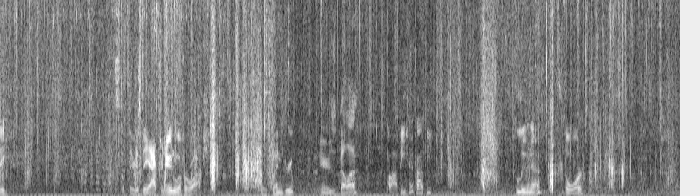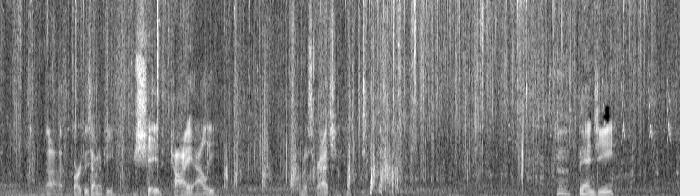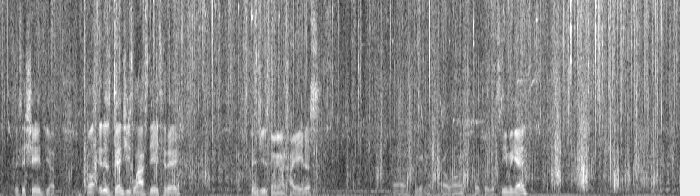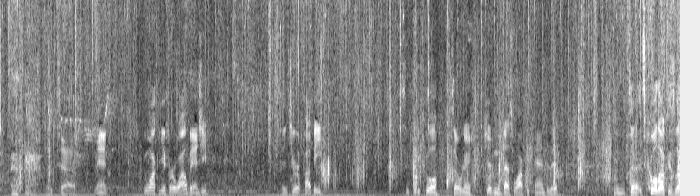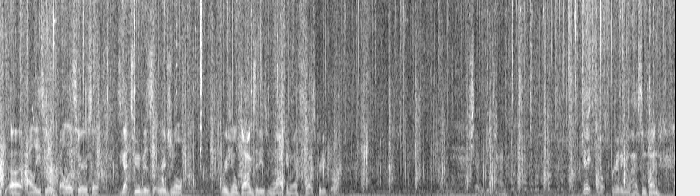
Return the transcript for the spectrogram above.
It's the Thursday afternoon woofer walk. There's fun group. There's Bella, Poppy, hi Poppy, Luna, Thor, uh, Barkley's having a pee, Shade, Kai, Ally, gonna scratch. Benji. Did they say Shade? Yep. Well, it is Benji's last day today. Benji is going on hiatus. Uh, we don't know for how long. Hopefully we'll see him again. but, uh, man, been walking you for a while, Benji. Since you were a puppy. It's been pretty cool. So we're gonna give him the best walk we can today. And uh, it's cool though, cause like uh, Ally's here, Bella's here, so he's got two of his original original dogs that he's been walking with, so that's pretty cool. Should have a good time. Okay, well, we're gonna go have some fun.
